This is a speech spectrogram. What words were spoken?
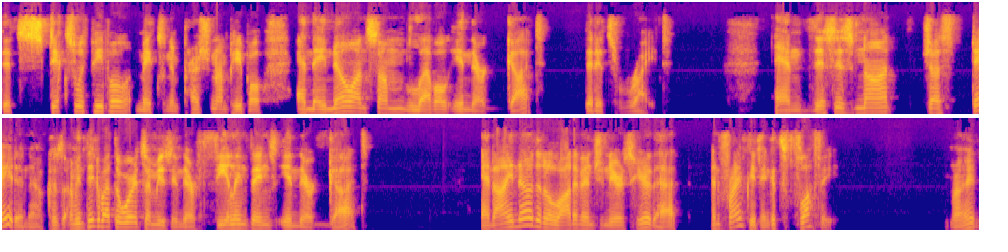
that sticks with people, makes an impression on people, and they know on some level in their gut that it's right. And this is not just data now, because I mean, think about the words I'm using. They're feeling things in their gut. And I know that a lot of engineers hear that and frankly think it's fluffy, right?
